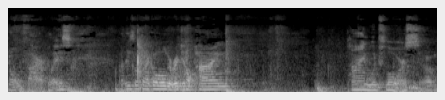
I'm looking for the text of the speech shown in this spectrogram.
an old fireplace. But these look like old original pine pine wood floors. So,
